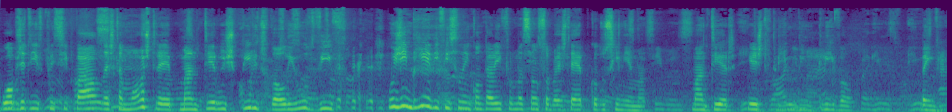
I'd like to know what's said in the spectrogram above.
O objetivo principal desta mostra é manter o espírito de Hollywood vivo. Hoje em dia é difícil encontrar informação sobre esta época do cinema. Manter este período incrível bem vivo.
